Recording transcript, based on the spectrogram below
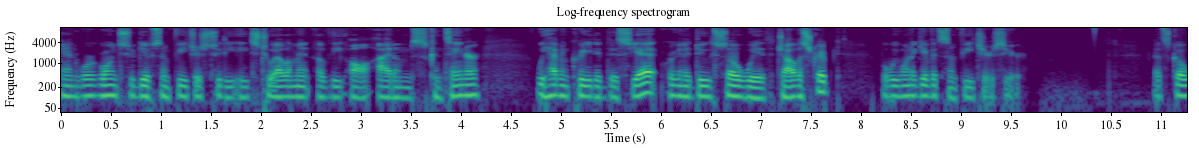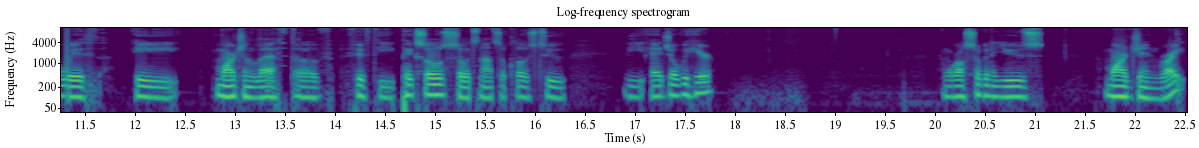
And we're going to give some features to the H2 element of the all items container. We haven't created this yet. We're going to do so with JavaScript, but we want to give it some features here. Let's go with a margin left of 50 pixels so it's not so close to the edge over here. And we're also going to use margin right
